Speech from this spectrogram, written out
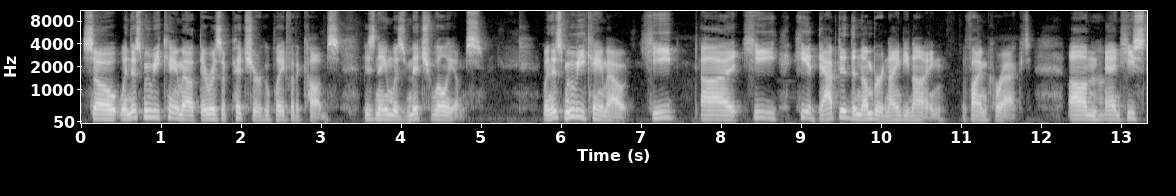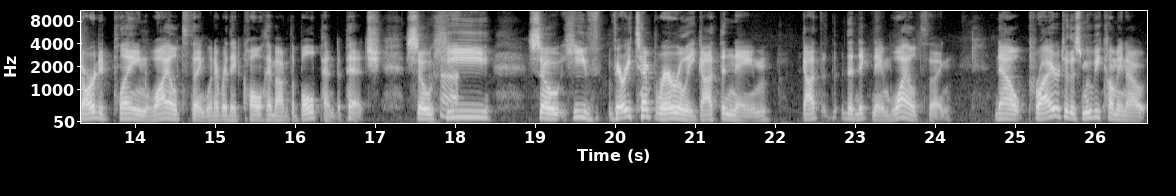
So when this movie came out, there was a pitcher who played for the Cubs. His name was Mitch Williams. When this movie came out, he uh, he he adapted the number ninety nine, if I'm correct. Um, And he started playing Wild Thing whenever they'd call him out of the bullpen to pitch. So he, so he very temporarily got the name, got the, nickname Wild Thing. Now, prior to this movie coming out,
